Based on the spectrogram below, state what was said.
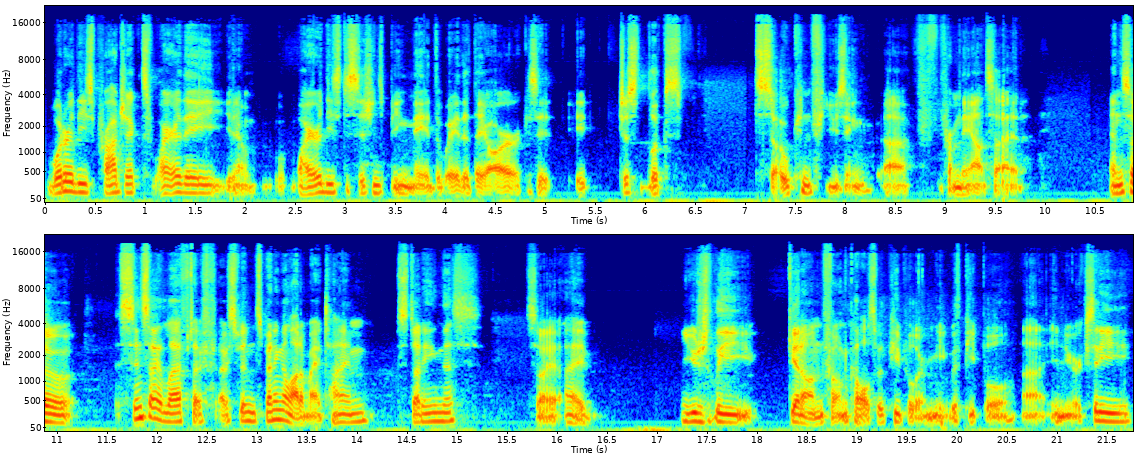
what are these projects? Why are they you know why are these decisions being made the way that they are? Because it it just looks so confusing uh, from the outside. And so since i left I've, I've been spending a lot of my time studying this. So i, I usually get on phone calls with people or meet with people uh, in new york city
